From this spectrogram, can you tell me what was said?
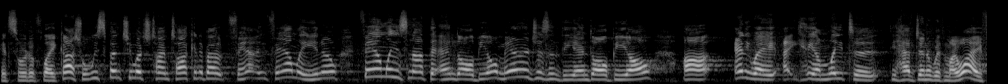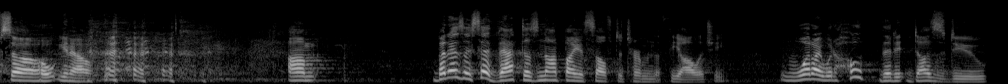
it's sort of like, gosh, well, we spend too much time talking about fa- family. You know, family is not the end all be all. Marriage isn't the end all be all. Uh, anyway, I, hey, I'm late to have dinner with my wife, so, you know. um, but as I said, that does not by itself determine the theology. What I would hope that it does do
